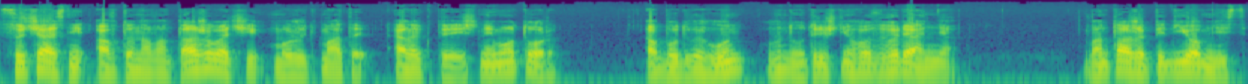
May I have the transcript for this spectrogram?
Сучасні автонавантажувачі можуть мати електричний мотор або двигун внутрішнього згоряння. Вантажопідйомність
